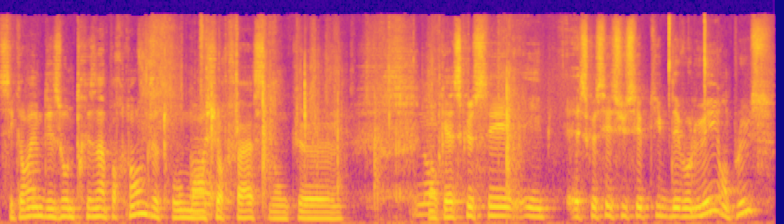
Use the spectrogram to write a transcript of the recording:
c'est quand même des zones très importantes, je trouve, moi, en surface. Donc, euh, donc est-ce que c'est est-ce que c'est susceptible d'évoluer en plus?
